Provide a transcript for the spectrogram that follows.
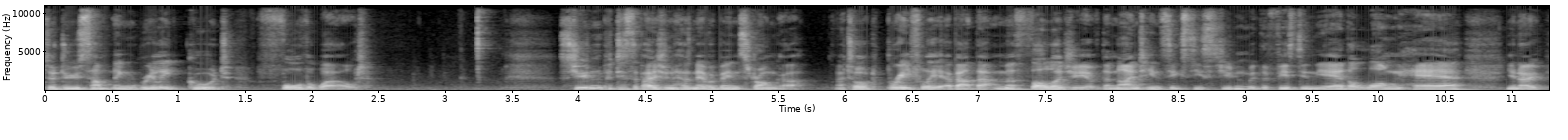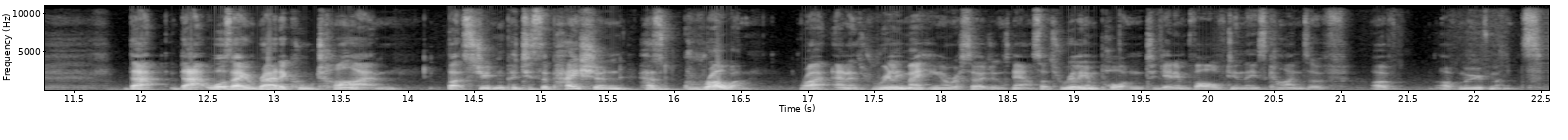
to do something really good for the world. Student participation has never been stronger. I talked briefly about that mythology of the 1960s student with the fist in the air, the long hair, you know, that that was a radical time, but student participation has grown, right? And it's really making a resurgence now. So it's really important to get involved in these kinds of, of, of movements.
